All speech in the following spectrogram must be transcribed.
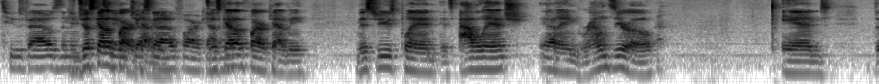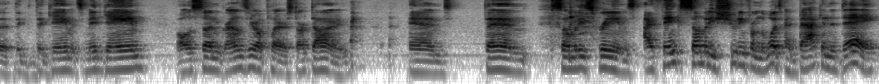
2000. You just got out of the fire Just academy. got out of the fire academy. Just got out of the fire academy. Mr. U's playing. It's Avalanche Yeah. playing Ground Zero. And the, the, the game, it's mid game. All of a sudden, Ground Zero players start dying. And then somebody screams, I think somebody's shooting from the woods. And back in the day,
